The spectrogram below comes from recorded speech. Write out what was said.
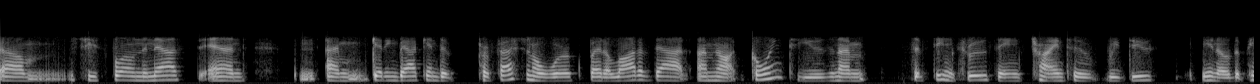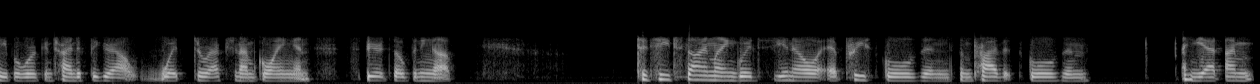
um she's flown the nest and I'm getting back into professional work but a lot of that I'm not going to use. And I'm sifting through things, trying to reduce, you know, the paperwork and trying to figure out what direction I'm going and spirits opening up to teach sign language, you know, at preschools and some private schools. And and yet I'm,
